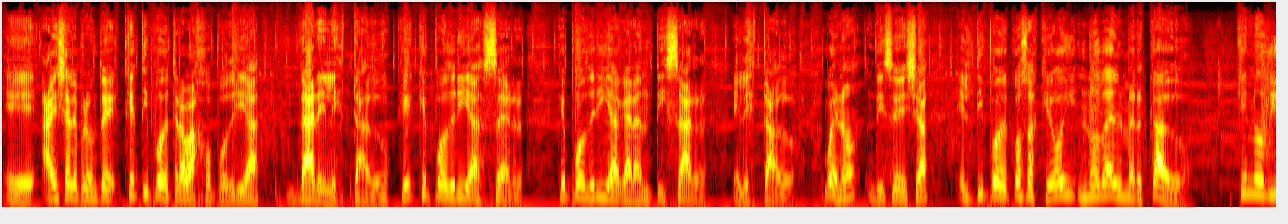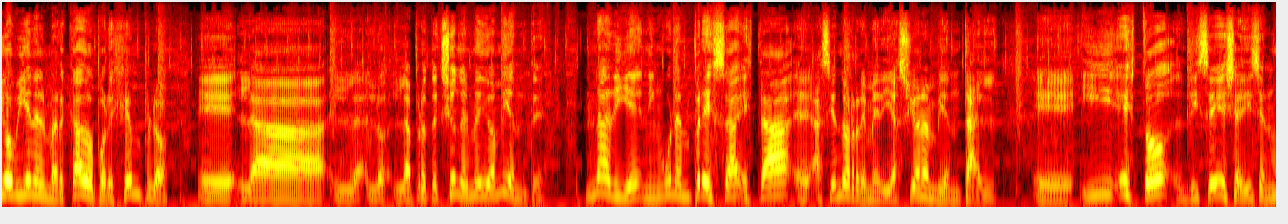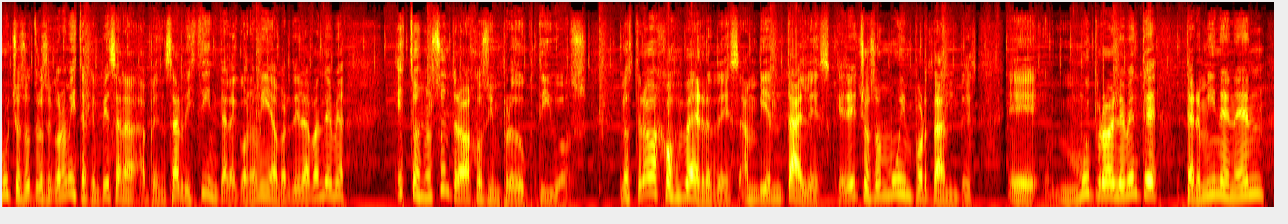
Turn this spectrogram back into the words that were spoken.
Eh, a ella le pregunté qué tipo de trabajo podría dar el Estado, qué, podría hacer, qué podría garantizar el Estado. Bueno, dice ella, el tipo de cosas que hoy no da el mercado. ¿Qué no dio bien el mercado, por ejemplo? Eh, la, protección del medio ambiente nadie, ninguna empresa está eh, haciendo remediación ambiental. Y esto, dice ella y dicen muchos otros economistas que empiezan a, pensar distinta la economía a partir de la pandemia, estos no son trabajos improductivos. Los trabajos verdes, ambientales, que de hecho son muy importantes, eh, muy probablemente terminen en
